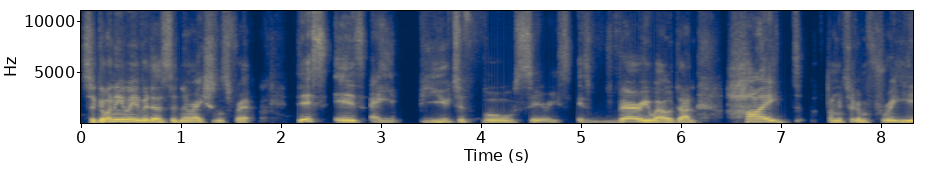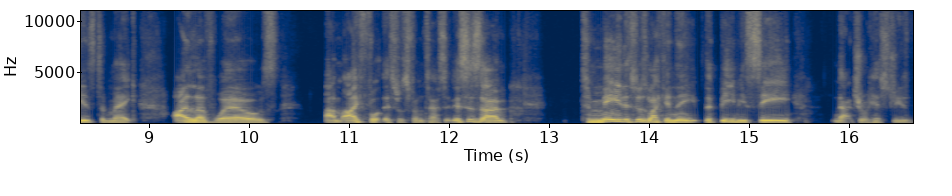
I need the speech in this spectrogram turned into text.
So Sigourney Weaver does the narrations for it. This is a beautiful series. It's very well done. High, I mean, it took them three years to make. I love whales. Um, I thought this was fantastic. This is um, to me, this was like in the the BBC natural history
